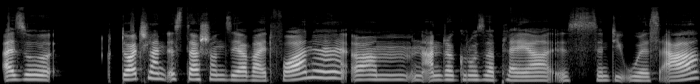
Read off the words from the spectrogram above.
Also Deutschland ist da schon sehr weit vorne. Ähm, ein anderer großer Player ist, sind die USA,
